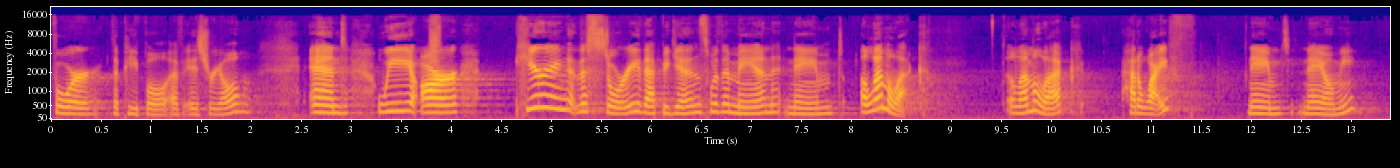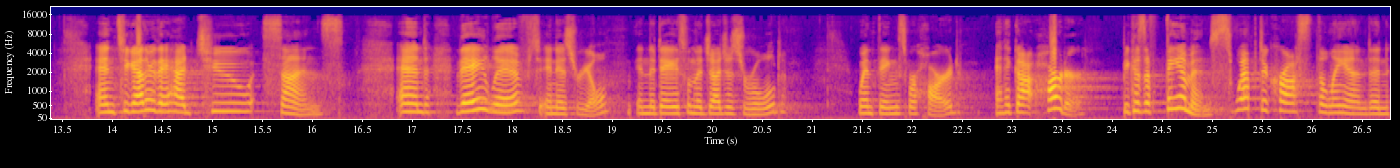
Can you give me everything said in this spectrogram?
for the people of Israel. And we are hearing the story that begins with a man named Elimelech. Elimelech had a wife named Naomi, and together they had two sons. And they lived in Israel in the days when the judges ruled, when things were hard, and it got harder because a famine swept across the land and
